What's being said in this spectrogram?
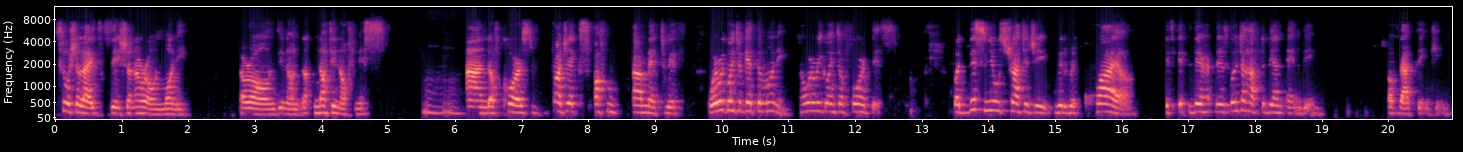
socialization around money around you know not, not enoughness Mhm. and of course projects often are met with where are we going to get the money how are we going to afford this but this new strategy will require it's it, there there's going to have to be an ending of that thinking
